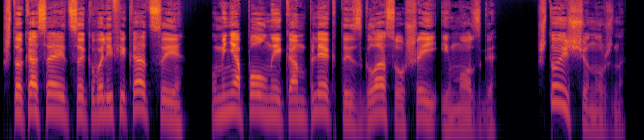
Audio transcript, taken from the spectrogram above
«Что касается квалификации, у меня полный комплект из глаз, ушей и мозга. Что еще нужно?»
